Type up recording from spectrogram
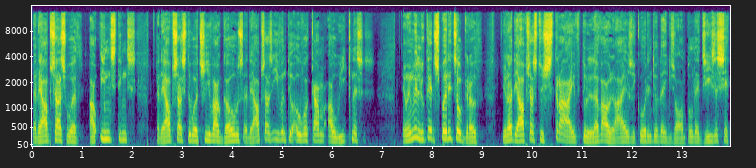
It helps us with our instincts. It helps us to achieve our goals. It helps us even to overcome our weaknesses. And when we look at spiritual growth, you know, it helps us to strive to live our lives according to the example that Jesus set.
